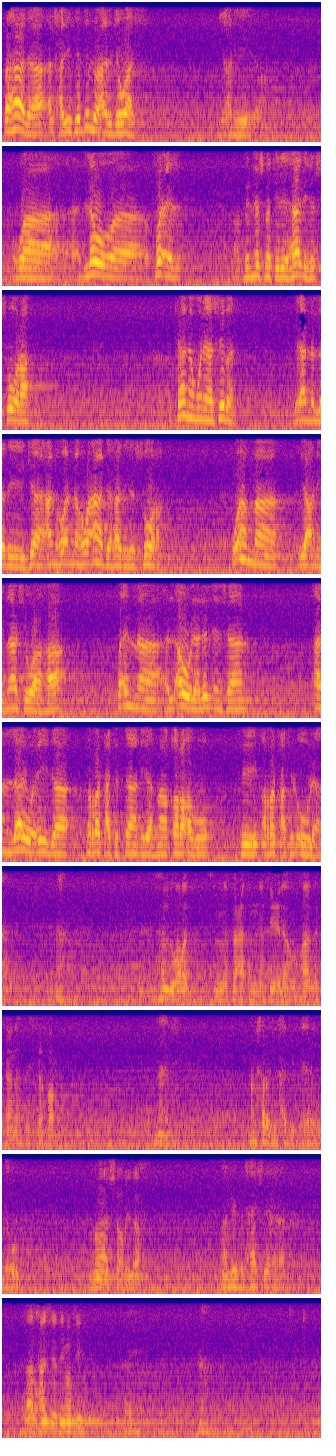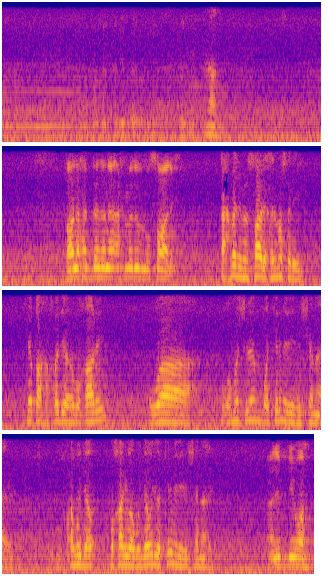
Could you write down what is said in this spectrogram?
فهذا الحديث يدل على الجواز. يعني ولو فعل بالنسبة لهذه السورة كان مناسبا لأن الذي جاء عنه أنه عاد هذه السورة. وأما يعني ما سواها فإن الأولى للإنسان أن لا يعيد في الركعة الثانية ما قرأه. في الركعة الأولى. نعم. هل ورد أن, فعل أن فعله هذا كان في السفر؟ ما أدري. من خرج الحديث غير أبو داود؟ ما أشار إلى أحد. ما في في الحاشية؟ لا الحاشية دي ما فيها. طيب. نعم. نعم. قال حدثنا أحمد بن صالح. أحمد بن صالح المصري. ثقة أخرجه البخاري و ومسلم والترمذي في الشمائل. أبو داود البخاري وأبو داود والترمذي في الشمائل. عن ابن وهب.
